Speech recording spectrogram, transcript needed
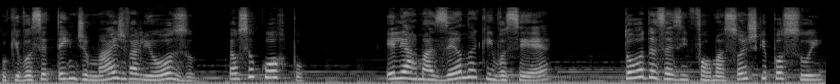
O que você tem de mais valioso é o seu corpo. Ele armazena quem você é, todas as informações que possui,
